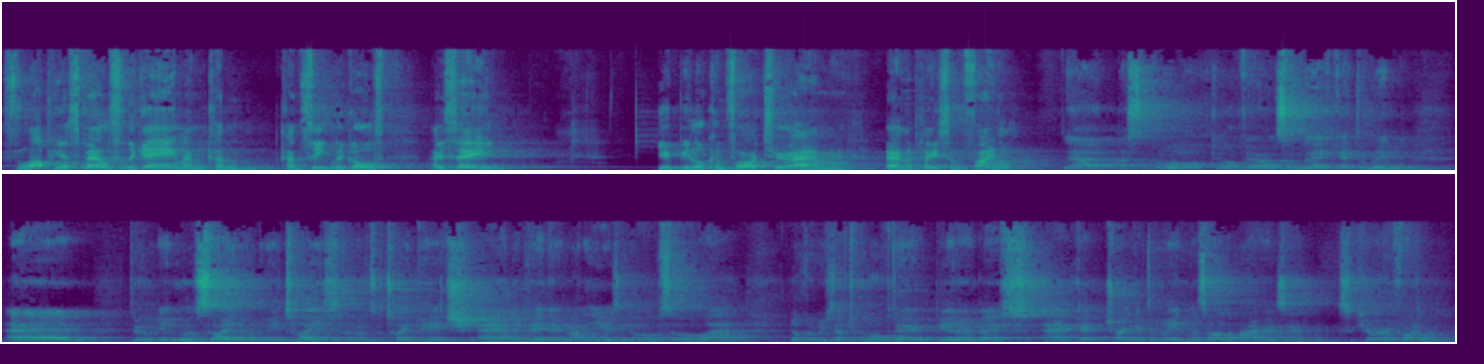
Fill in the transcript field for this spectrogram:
sloppier spells of the game and con- conceding the goals, I say you'd be looking forward to um, earn a place in the final. Yeah, that's the goal. Get up there on Sunday, get the win. Um, they're going to be a good side. They're going to be tight. And it's a tight pitch. Uh, they played there many years ago. So uh, look, we just have to go up there, be at our best, uh, get try and get the win. That's all that matters, and secure our final.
